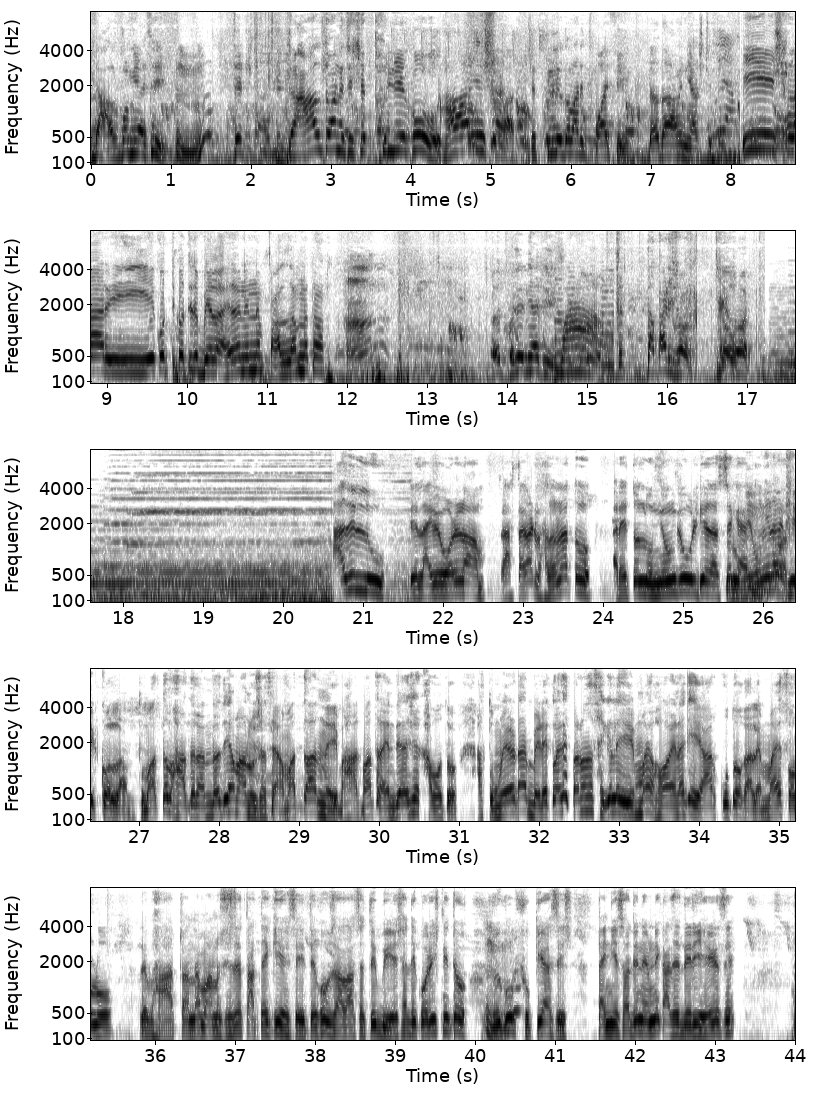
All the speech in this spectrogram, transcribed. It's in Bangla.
ডাল আসি যে ডাল তো আনেছে সে থলিয়ে কো হাই শালা সে তুলে তো বাড়িতে পাইছি। দাদা আমি নিয়ে আসছি। এ শালার এ এ করতে করতে তো বেলা হেলা না পারলাম না তো। তুলে নিয়ে আসি। তাড়াতাড়ি সর ধর। আজিল্লু যে লাইভে বললাম রাস্তাঘাট ভালো না তো? আরে তো লুঙ্গি উঙ্গি উল্টে যাচ্ছে লুঙ্গি না ঠিক করলাম। তোমার তো ভাত রান্দা দিয়া মানুষ আছে আমার তো আর নেই। ভাত মাত রান্ধে এসে খাব তো। আর তুমি এটা ব্রেক লাগে কারণ না সাইকেলে এমআই হয় নাকি? আর কত কাল এমআই চলবো? রে ভাত রান্না মানুষ আছে তাতে কি হয়েছে? এতে খুব জ্বালা আছে। তুই বিয়ে শাদী করিস নি তো? তুই খুব সুখী আছিস। তাই নিয়ে সদিন এমনি কাজে দেরি হয়ে গেছে।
